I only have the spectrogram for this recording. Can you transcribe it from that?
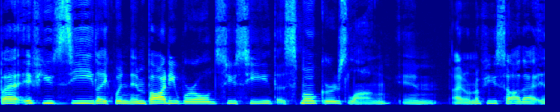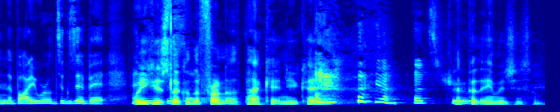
but if you see like when in Body Worlds you see the smoker's lung in I don't know if you saw that in the Body Worlds exhibit. and Or you can just look on the front of the packet and you can yeah, that's true. put the images on.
